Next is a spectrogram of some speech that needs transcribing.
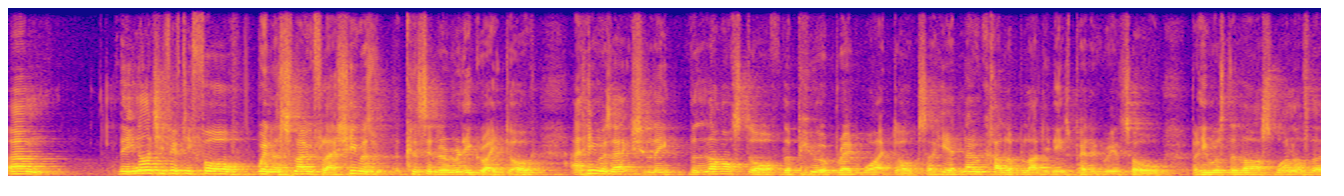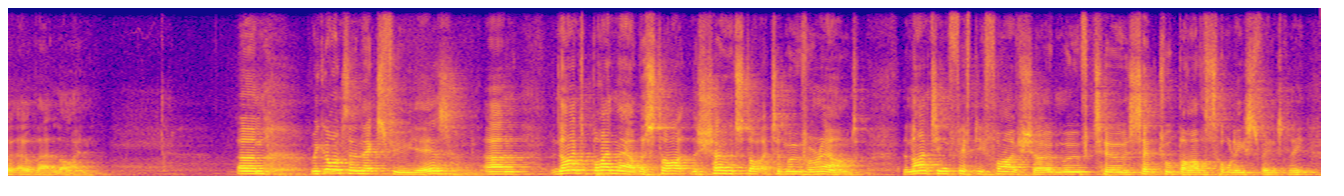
Um, the 1954 winner Snow Flash, he was considered a really great dog, and he was actually the last of the purebred white dogs. So he had no colour blood in his pedigree at all, but he was the last one of, the, of that line. Um, we go on to the next few years. Um, by now, the, start, the show had started to move around. The 1955 show moved to Central Baths Hall, East Finchley.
